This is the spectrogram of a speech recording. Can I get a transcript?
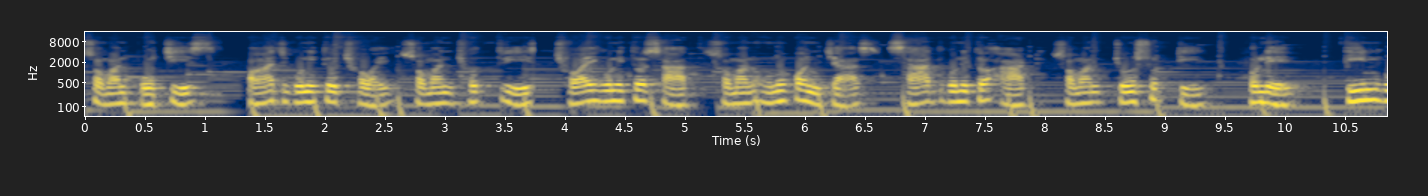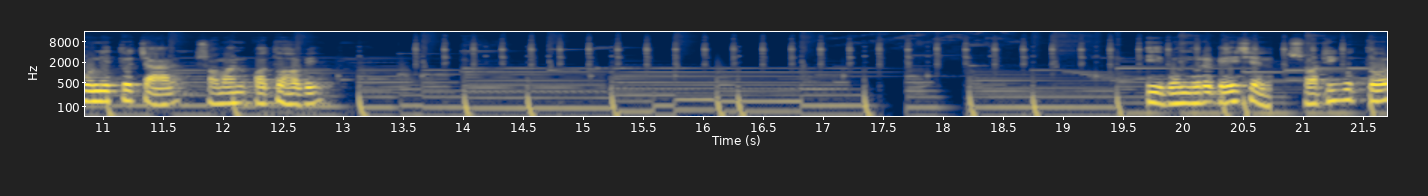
সমান পঁচিশ, পাঁচ গণিত ছয় সমান ছত্রিশ, ছয় গণিত সাত সমান উনপঞ্চাশ সাত গণিত আট সমান চৌষট্টি হলে তিন গণিত চার সমান কত হবে? বন্ধুরা পেয়েছেন সঠিক উত্তর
